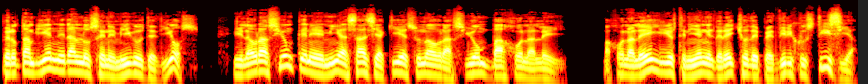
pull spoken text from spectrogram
pero también eran los enemigos de Dios. Y la oración que Nehemías hace aquí es una oración bajo la ley. Bajo la ley ellos tenían el derecho de pedir justicia.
